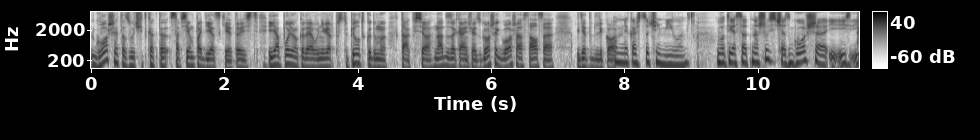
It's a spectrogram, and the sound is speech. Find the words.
Гоша это звучит как-то совсем по-детски. То есть и я понял, когда я в универ поступил, такой думаю, так, все, надо заканчивать с Гошей. Гоша остался где-то далеко. А мне кажется, очень мило. Вот я соотношу сейчас Гоша и, и- и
